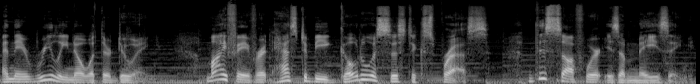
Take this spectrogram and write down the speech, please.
and they really know what they're doing. My favorite has to be GoToAssist Express. This software is amazing.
